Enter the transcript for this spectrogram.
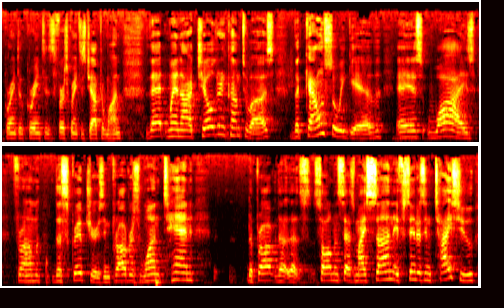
according to Corinthians, 1 Corinthians chapter 1, that when our children come to us, the counsel we give is wise from the scriptures. In Proverbs 1.10, the, the, the, Solomon says, My son, if sinners entice you,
